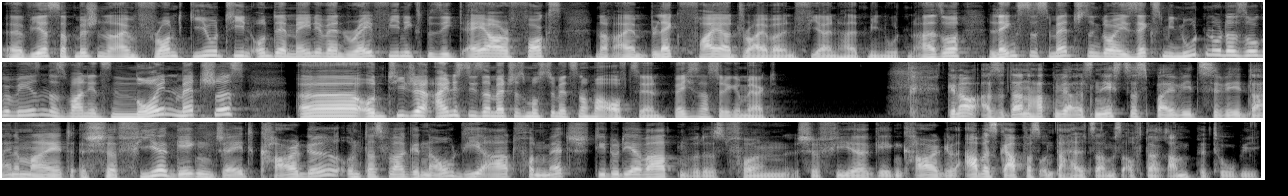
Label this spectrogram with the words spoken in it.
Äh, via Submission in einem Front Guillotine und der Main Event Ray Phoenix besiegt AR Fox nach einem Black Fire Driver in viereinhalb Minuten. Also längstes Match sind, glaube ich, sechs Minuten oder so gewesen. Das waren jetzt neun Matches. Äh, und TJ, eines dieser Matches musst du mir jetzt nochmal aufzählen. Welches hast du dir gemerkt? Genau, also dann hatten wir als nächstes bei WCW Dynamite Shafir gegen Jade Cargill und das war genau die Art von Match, die du dir erwarten würdest von Shafir gegen Cargill. Aber es gab was Unterhaltsames auf der Rampe, Tobi.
